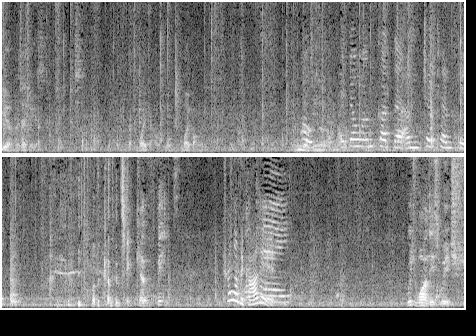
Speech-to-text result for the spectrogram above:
啲啊，佢真系最弱。唔可以搞，冇唔可以绑。咁就剪啦。 I don't want to cut the um, chicken feet. 我都 cut the chicken feet. Try not to cut it. Okay. Which one is which?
